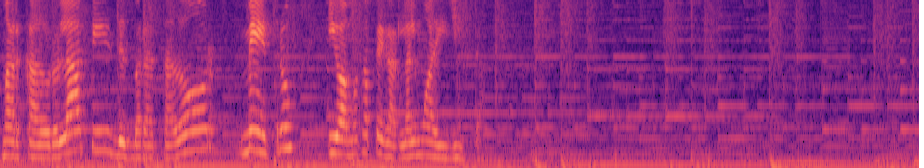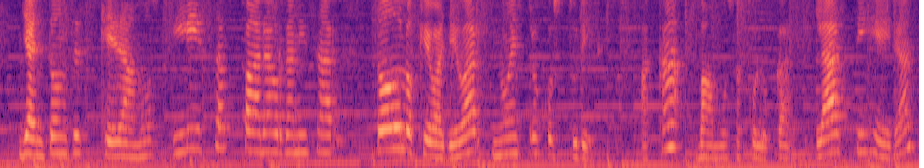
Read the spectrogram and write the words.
marcador o lápiz, desbaratador, metro y vamos a pegar la almohadillita. Ya entonces quedamos listas para organizar todo lo que va a llevar nuestro costurero. Acá vamos a colocar las tijeras.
